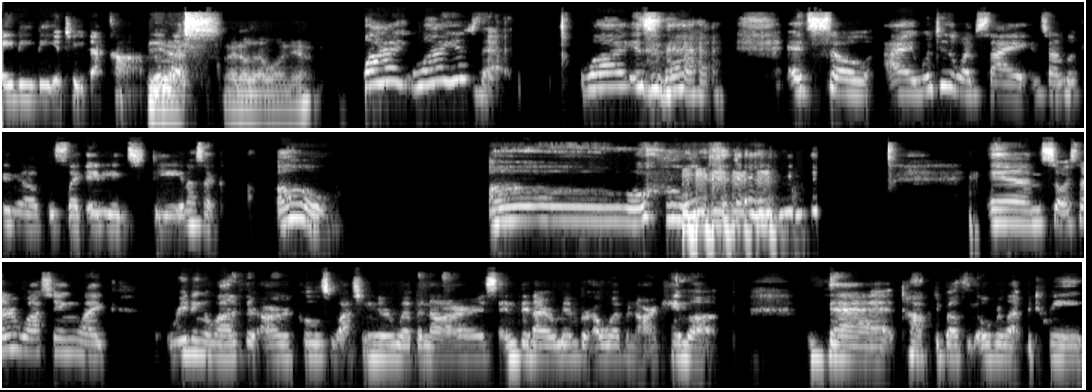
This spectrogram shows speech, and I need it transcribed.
additude.com. Yes, like, I know that one, yeah. Why why is that? Why is that? And so I went to the website and started looking up this like ADHD and I was like, oh, oh, and so I started watching like reading a lot of their articles, watching their webinars. And then I remember a webinar came up that talked about the overlap between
